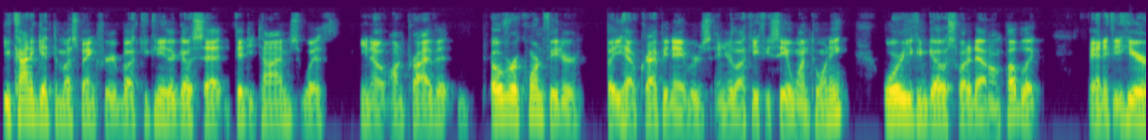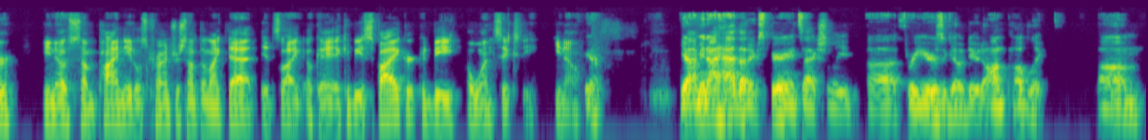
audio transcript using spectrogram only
you kind of get the most bang for your buck. You can either go set 50 times with, you know, on private over a corn feeder, but you have crappy neighbors and you're lucky if you see a 120, or you can go sweat it out on public. And if you hear, you know, some pine needles crunch or something like that, it's like, okay, it could be a spike or it could be a 160, you know. Yeah, Yeah. I mean, I had that experience actually uh, three years ago, dude, on public. Um,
